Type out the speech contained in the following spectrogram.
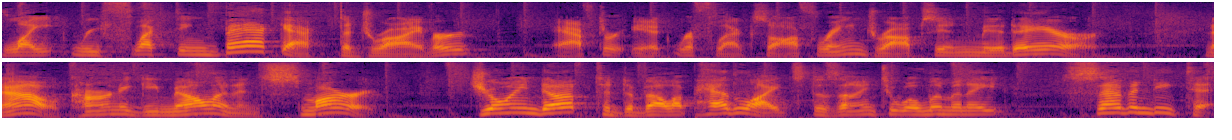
light reflecting back at the driver after it reflects off raindrops in midair. Now, Carnegie Mellon and Smart joined up to develop headlights designed to eliminate 70 to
